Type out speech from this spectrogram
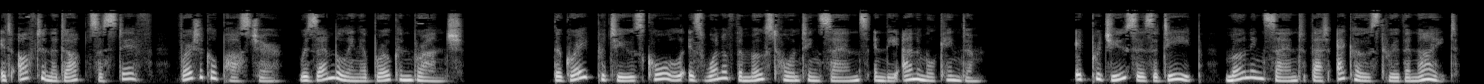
it often adopts a stiff, vertical posture, resembling a broken branch. The great potoo's call is one of the most haunting sounds in the animal kingdom. It produces a deep, moaning sound that echoes through the night,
